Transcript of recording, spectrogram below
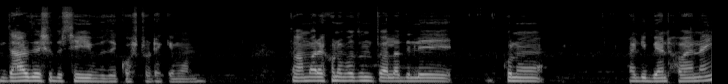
যার যে শুধু সেই বুঝে কষ্টটা কেমন। তো আমার এখনও পর্যন্ত আল্লাহ দিলে কোনো আইডি ব্যান্ড হয় নাই।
